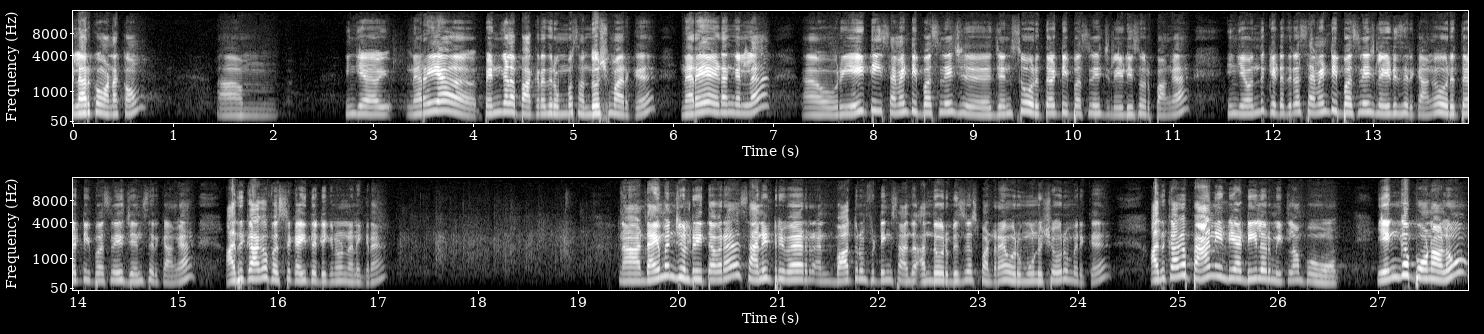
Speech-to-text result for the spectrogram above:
எல்லாருக்கும் வணக்கம். இங்கே நிறைய பெண்களை பார்க்குறது ரொம்ப சந்தோஷமாக இருக்குது நிறைய இடங்களில் ஒரு எயிட்டி செவன்ட்டி பர்சன்டேஜ் ஜென்ஸும் ஒரு தேர்ட்டி பர்சன்டேஜ் லேடிஸும் இருப்பாங்க. இங்கே வந்து கிட்டத்தட்ட செவன்ட்டி பர்சன்டேஜ் லேடிஸ் இருக்காங்க ஒரு தேர்ட்டி பர்சன்டேஜ் ஜென்ஸ் இருக்காங்க. அதுக்காக ஃபஸ்ட்டு கை தட்டிக்கணும்னு நினைக்கிறேன். நான் டைமண்ட் ஜுவல்லரி தவிர சானிட்ரிவேர் அண்ட் பாத்ரூம் ஃபிட்டிங்ஸ் அது அந்த ஒரு பிஸ்னஸ் பண்ணுறேன் ஒரு மூணு ஷோரூம் இருக்குது அதுக்காக பேன் இண்டியா டீலர் மீட்லாம் போவோம். எங்கே போனாலும்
